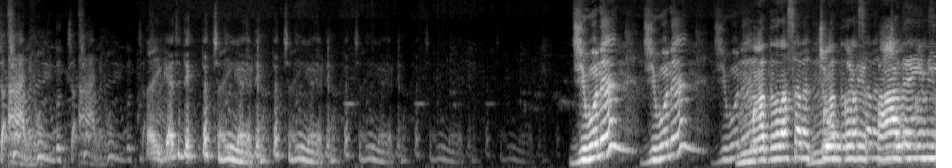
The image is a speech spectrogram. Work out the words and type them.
চার। তো চার। তাই গেছে দেখতে পাচ্ছ দুনিয়া দেখতে পাচ্ছ দুনিয়া দেখতে পাচ্ছ দুনিয়া জীবনে? জীবনে? জীবনে? মাদ্রাসার চৌকাটে পা দেয়নি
